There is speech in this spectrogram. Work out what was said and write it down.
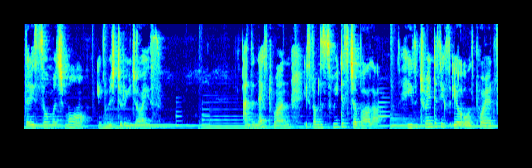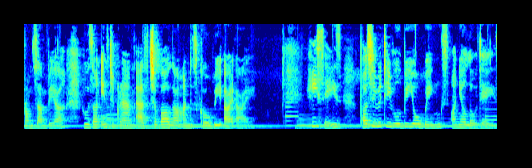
there is so much more in which to rejoice. The next one is from the sweetest Chabala. He's a 26 year old poet from Zambia who's on Instagram as Chabala underscore VII. He says, Positivity will be your wings on your low days.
